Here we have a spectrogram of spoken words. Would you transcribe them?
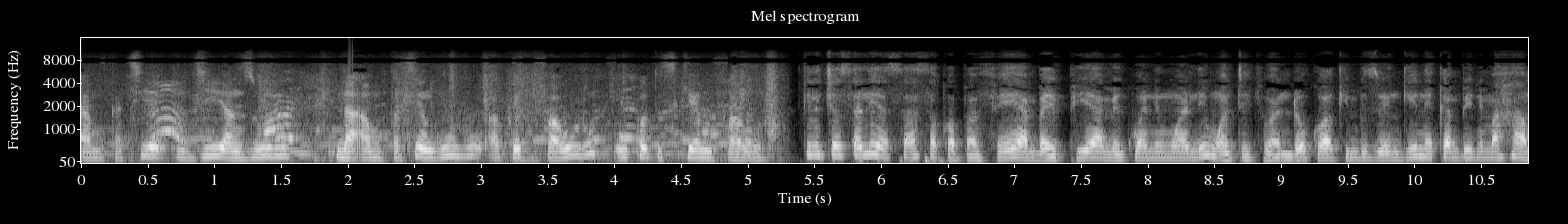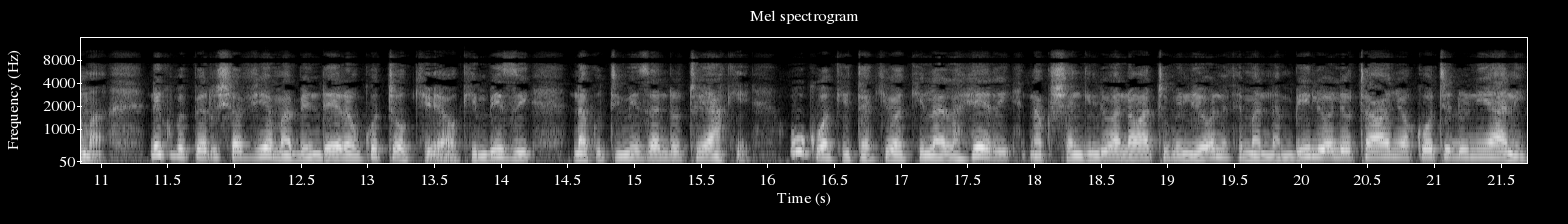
amkatie njia nzuri na ampatie nguvu akwe kufaulu huko, tusikie mfaulu. Kilichosalia sasa kwa Pafe ambaye pia amekuwa ni mwalimu wa taekwondo kwa wakimbizi wengine kambini Mahama ni kupeperusha vyema bendera huko Tokyo ya wakimbizi na kutimiza ndoto yake huku akitakiwa kila la heri na kushangiliwa na watu milioni themanini na mbili waliotawanywa kote duniani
